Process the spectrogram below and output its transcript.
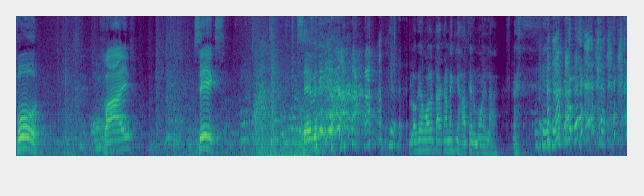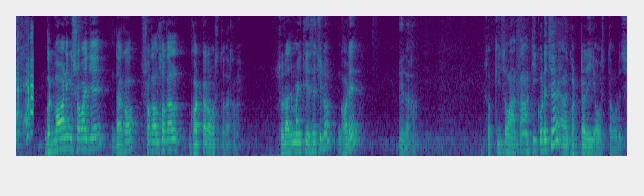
Four five six seven লোকে বলে টাকা নাকি হাতের ময়লা। গুড মর্নিং সবাইকে। দেখো সকাল সকাল ঘরটার অবস্থা দেখো। সুরাজ মাইতি এসেছিল ঘরে। এই দেখো। সব কী সব আঁকা আঁকি করেছে আর ঘরটার এই অবস্থা করেছে।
